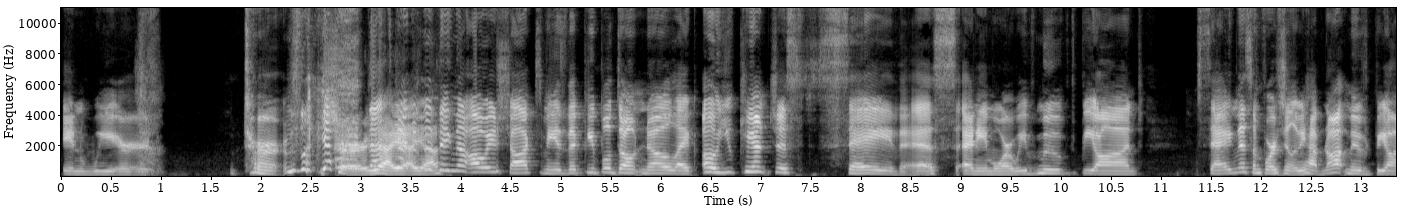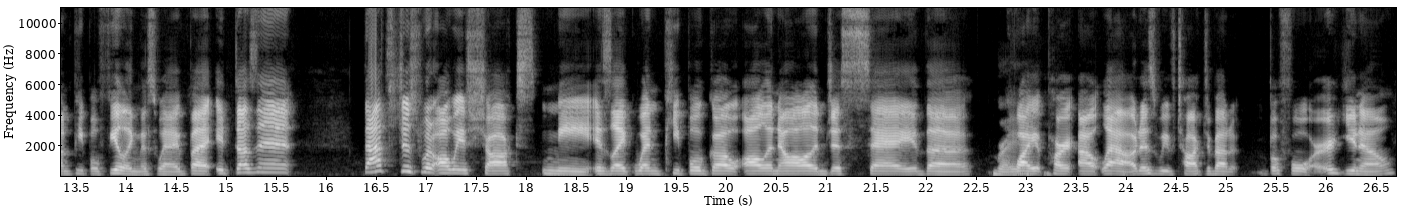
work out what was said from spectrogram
in weird terms. Like, sure, yeah, yeah, yeah. The thing that always shocked me is that people don't know, like, oh, you can't just say this anymore. We've moved beyond saying this. Unfortunately, we have not moved beyond people feeling this way, but it doesn't that's just what always shocks me is like when people go all in all and just say the right. quiet part out loud as we've talked about it before, you know.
